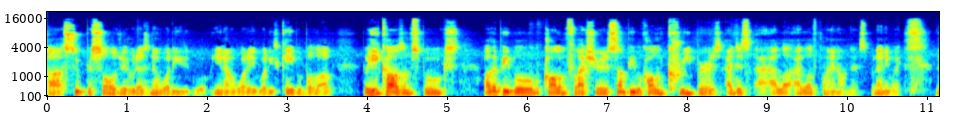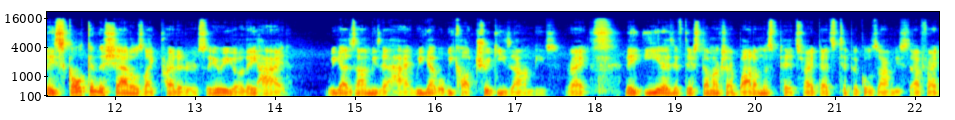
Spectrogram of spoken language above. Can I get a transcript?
a, super soldier who doesn't know what he you know what he, what he's capable of, but he calls them spooks. Other people call them fleshers. Some people call them creepers. I just I, I love I love playing on this. But anyway, they skulk in the shadows like predators. So here we go. They hide. We got zombies that hide. We got what we call tricky zombies, right? They eat as if their stomachs are bottomless pits, right? That's typical zombie stuff, right?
